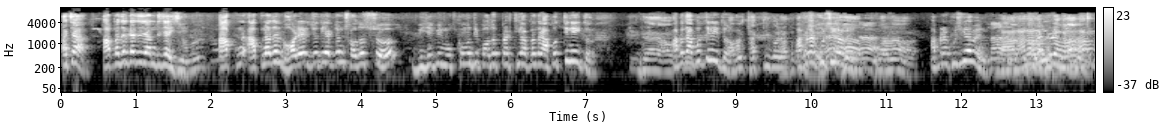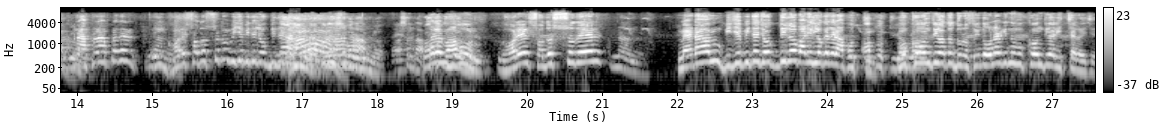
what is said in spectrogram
আচ্ছা আপনাদের কাছে জানতে চাইছি আপনাদের ঘরের যদি একজন সদস্য বিজেপির মুখ্যমন্ত্রী পদপ্রার্থী আপনাদের আপত্তি নেই তো আপনাদের আপত্তি নেই তো আপনারা খুশি হবেন হ্যাঁ, আপনারা খুশি হবেন না, না, না, না, না, না, না। মানে আপনারা আপনাদের এই ঘরের সদস্যকেও বিজেপিতে যোগ দিতে। তাহলে ভাবুন ঘরের সদস্যদের ম্যাডাম বিজেপিতে যোগ দিল বাড়ির লোকেদের আপত্তি। আপত্তি, মুখ্যমন্ত্রী অত দূরস্থ কিন্তু ওনার কিন্তু মুখ্যমন্ত্রী হওয়ার ইচ্ছা রয়েছে।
